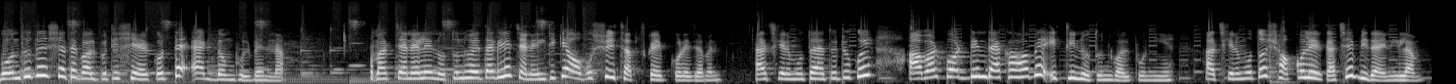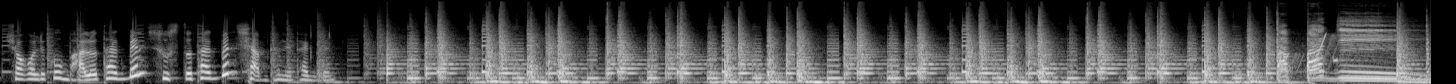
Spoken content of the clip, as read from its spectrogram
বন্ধুদের সাথে গল্পটি শেয়ার করতে একদম ভুলবেন না। আমার চ্যানেলে নতুন হয়ে থাকলে চ্যানেলটিকে অবশ্যই সাবস্ক্রাইব করে যাবেন। আজকের মতো এতটুকুই। আবার পরদিন দেখা হবে একটি নতুন গল্প নিয়ে। আজকের মতো সকলের কাছে বিদায় নিলাম সকলে খুব ভালো থাকবেন, সুস্থ থাকবেন, সাবধানে থাকবেন Papagi.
